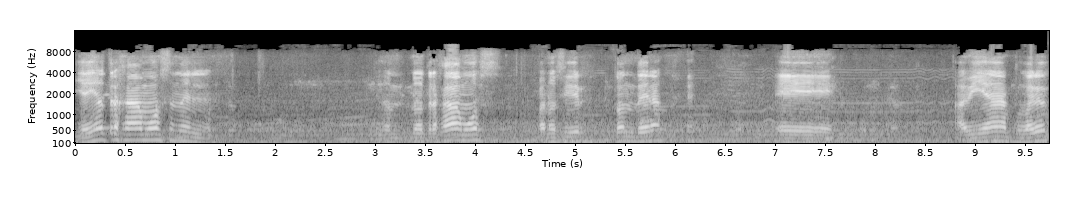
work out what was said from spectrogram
Y ahí nos trabajábamos en el, nos trabajábamos, para no decir dónde era, eh, había pues,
